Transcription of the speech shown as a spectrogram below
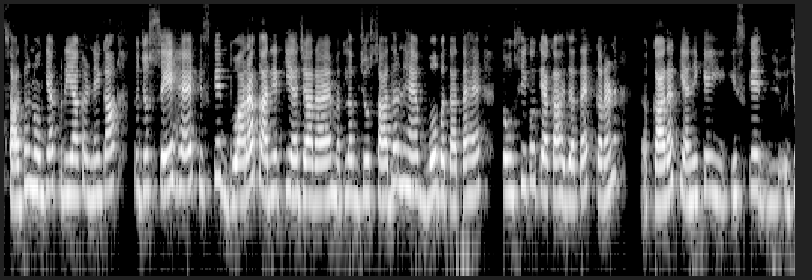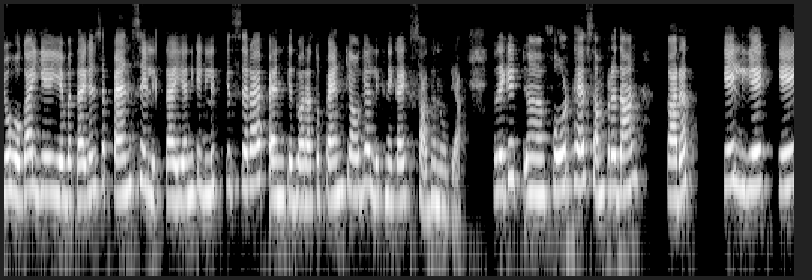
साधन हो गया क्रिया करने का। तो जो से है, किसके द्वारा कार्य किया जा रहा है? मतलब जो साधन है, वो बताता है। तो उसी को क्या कहा जाता है? करण कारक, यानी कि इसके जो होगा ये ये बताएगा। जैसे पेन से लिखता है, यानी कि लिख किससे रहा है? पेन के द्वारा। तो पेन क्या हो गया? लिखने का एक साधन हो गया। तो देखिए फोर्थ है संप्रदान कारक के लिए के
